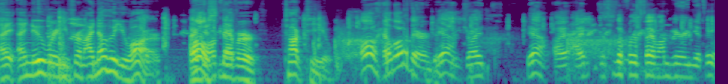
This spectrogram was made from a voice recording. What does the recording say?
I, I, I knew where you from. I know who you are. I Oh, just okay. never talked to you. Oh, hello there. Yeah, enjoyed. Yeah, I, I. This is the first time I'm hearing you too.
